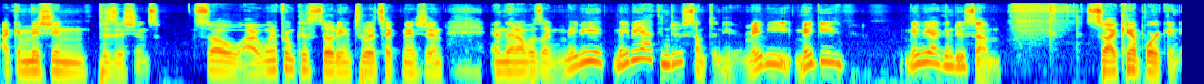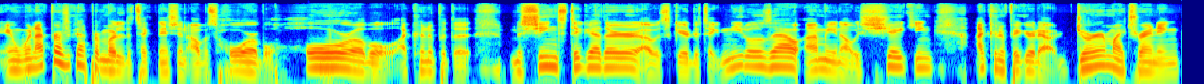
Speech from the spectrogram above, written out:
I can mention positions. So I went from custodian to a technician, and then I was like, maybe, maybe I can do something here. Maybe, maybe, maybe I can do something. So I kept working. And when I first got promoted to technician, I was horrible, horrible. I couldn't put the machines together. I was scared to take needles out. I mean, I was shaking. I couldn't figure it out. During my training,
